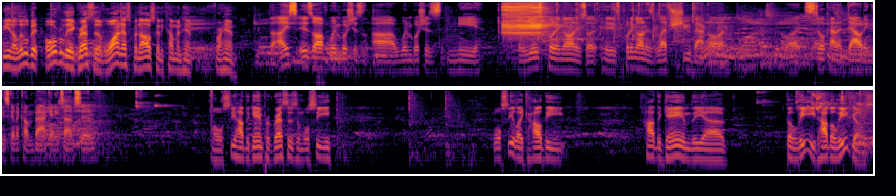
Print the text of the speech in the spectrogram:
Being a little bit overly aggressive. Juan Espinal is going to come in him for him. The ice is off Winbush's uh, Winbush's knee. He is putting on his uh, he's putting on his left shoe back on, but still kind of doubting he's going to come back anytime soon. Well, we'll see how the game progresses, and we'll see we'll see like how the how the game the uh, the lead how the lead goes.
